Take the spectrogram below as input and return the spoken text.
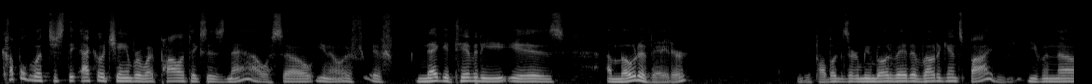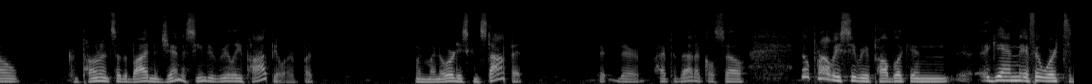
coupled with just the echo chamber what politics is now. So you know if if negativity is a motivator republicans are going to be motivated to vote against biden even though components of the biden agenda seem to be really popular but when minorities can stop it they're, they're hypothetical. So you'll probably see republican again if it were to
